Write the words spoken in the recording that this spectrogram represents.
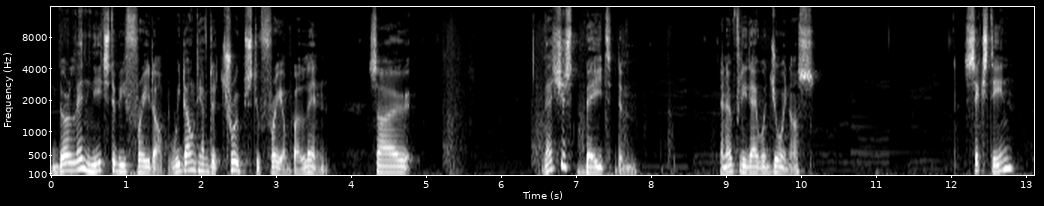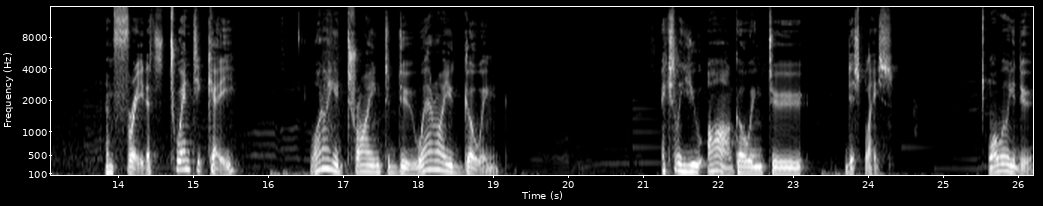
Berlin needs to be freed up. We don't have the troops to free up Berlin. So let's just bait them. And hopefully they will join us. 16 and 3. That's 20k. What are you trying to do? Where are you going? Actually, you are going to this place. What will you do?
